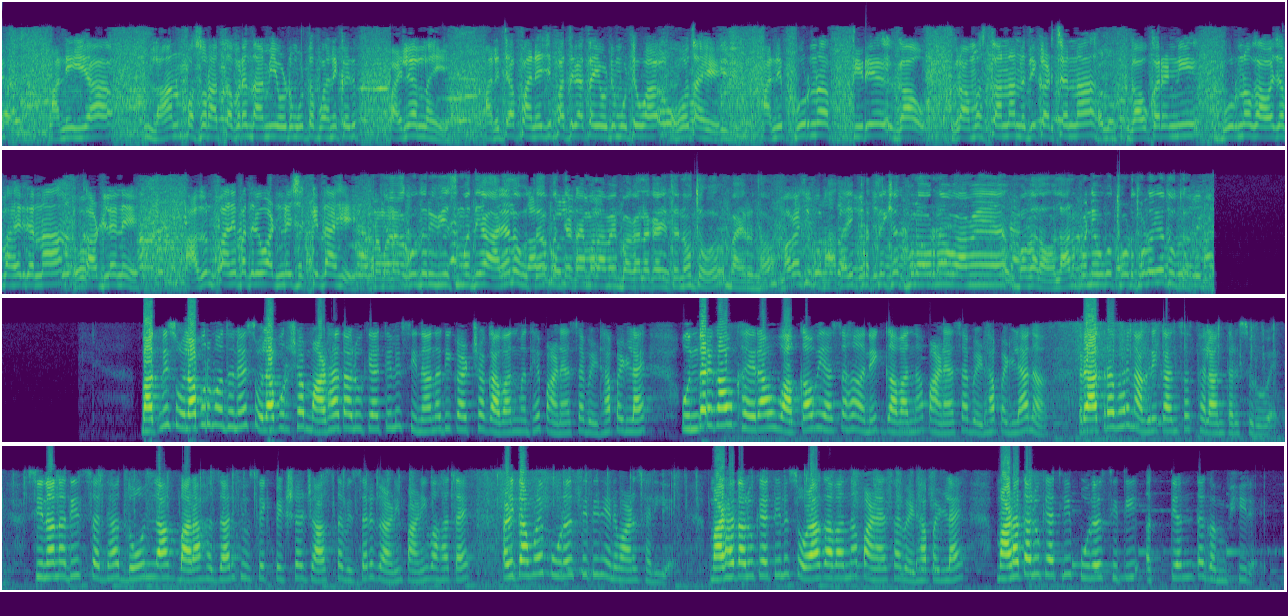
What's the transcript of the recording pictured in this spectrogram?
आणि या लहानपासून आतापर्यंत आम्ही एवढं मोठं पाणी कधी पाहिलेलं नाही. आणि त्या पाण्याची पातळी आता एवढी मोठी होत आहे. आणि पूर्ण तिरे गाव ग्रामस्थांना नदीकाठच्यांना गावकऱ्यांनी पूर्ण गावाच्या बाहेर त्यांना काढल्याने अजून पाणी पातळी वाढण्याची शक्यता आहे. अगोदर वीसमध्ये आलेलं होतं पण त्या टायमाला आम्ही बघायला काही इथं नव्हतो बाहेर होतो. आता ही प्रत्यक्षात फुलावरनं आम्ही बघायला आहो. लहानपणी उगं थोडं थोडं येत होतं. बातमी सोलापूरमधून आहे. सोलापूरच्या माढा तालुक्यातील सीना नदीकाठच्या गावांमध्ये पाण्याचा वेढा पडलाय. उंदरगाव खैराव वाकाव यासह अनेक गावांना पाण्याचा वेढा पडल्यानं रात्रभर नागरिकांचं स्थलांतर सुरू आहे. सीना नदीत सध्या दोन लाख बारा हजार क्युसेकपेक्षा जास्त विसर्ग आणि पाणी वाहत आहे आणि त्यामुळे पूरस्थिती निर्माण झाली आहे. माढा तालुक्यातील सोळा गावांना पाण्याचा वेढा पडलाय. माढा तालुक्यातली पूरस्थिती अत्यंत गंभीर आहे.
